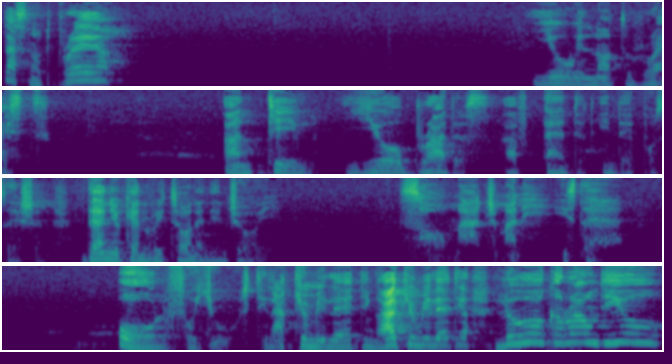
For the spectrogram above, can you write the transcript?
That's not prayer. You will not rest until your brothers have entered in their possession. Then you can return and enjoy. So much money is there all for you, still accumulating, accumulating. Look around you.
